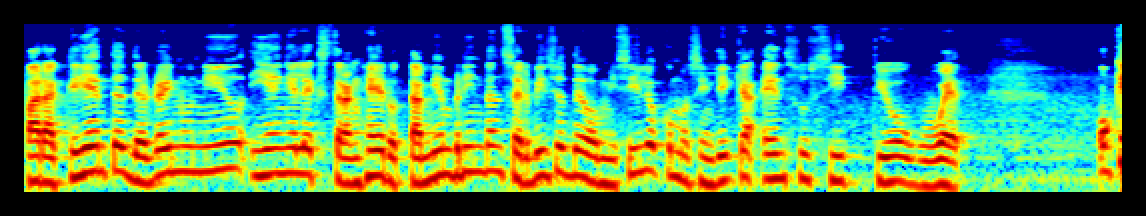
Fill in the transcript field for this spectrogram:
para clientes del Reino Unido y en el extranjero. También brindan servicios de domicilio como se indica en su sitio web. Ok,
